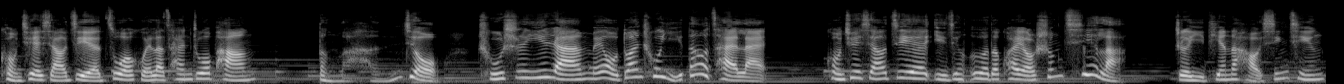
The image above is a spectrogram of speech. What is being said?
孔雀小姐坐回了餐桌旁，等了很久，厨师依然没有端出一道菜来。孔雀小姐已经饿得快要生气了，这一天的好心情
